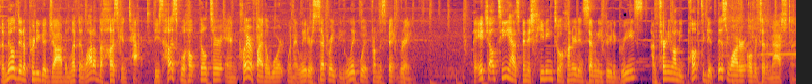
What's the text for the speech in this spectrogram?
The mill did a pretty good job and left a lot of the husk intact. These husks will help filter and clarify the wort when I later separate the liquid from the spent grain. The HLT has finished heating to 173 degrees. I'm turning on the pump to get this water over to the mash tun.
